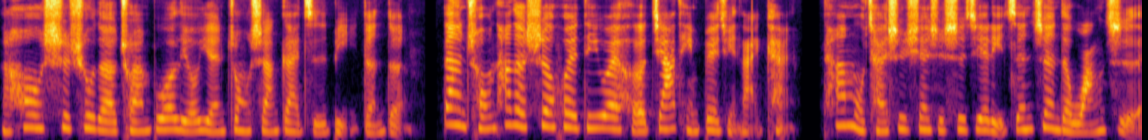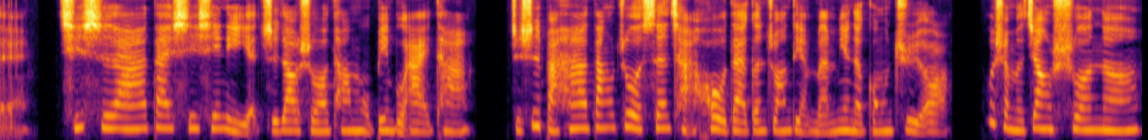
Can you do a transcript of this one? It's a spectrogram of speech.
然后四处的传播流言，重伤盖茨比等等。但从他的社会地位和家庭背景来看，汤姆才是现实世界里真正的王子。诶其实啊，黛西心里也知道，说汤姆并不爱他。只是把它当做生产后代跟装点门面的工具哦。为什么这样说呢？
